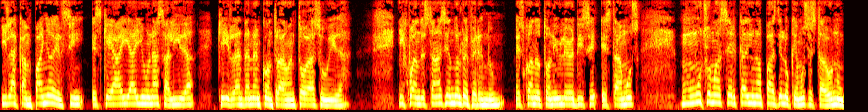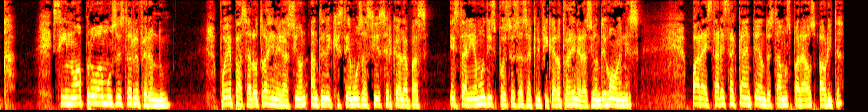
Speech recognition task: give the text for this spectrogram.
Y la campaña del sí es que ahí hay una salida que Irlanda no ha encontrado en toda su vida. Y cuando están haciendo el referéndum es cuando Tony Blair dice estamos mucho más cerca de una paz de lo que hemos estado nunca. Si no aprobamos este referéndum, puede pasar otra generación antes de que estemos así cerca de la paz. Estaríamos dispuestos a sacrificar otra generación de jóvenes para estar exactamente donde estamos parados ahorita.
